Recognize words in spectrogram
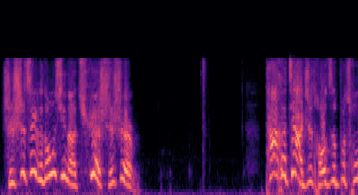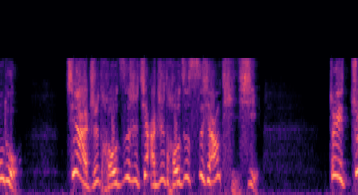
只是这个东西呢，确实是它和价值投资不冲突。价值投资是价值投资思想体系，对中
